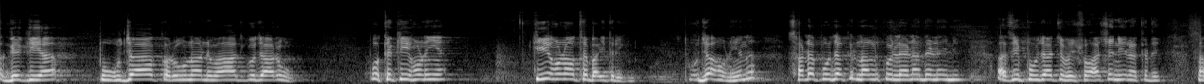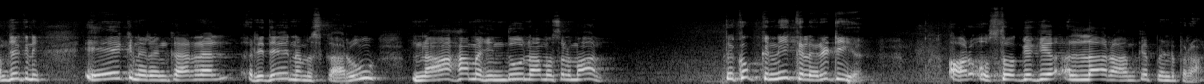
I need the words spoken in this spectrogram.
ਅੱਗੇ ਕੀ ਆ? ਪੂਜਾ ਕਰੂ ਨਾ ਨਮਾਜ਼ ਗੁਜ਼ਾਰੂ। ਉੱਥੇ ਕੀ ਹੋਣੀ ਹੈ? ਕੀ ਹੋਣਾ ਉੱਥੇ 22 ਤਰੀਕ ਨੂੰ? ਪੂਜਾ ਹੋਣੀ ਹੈ ਨਾ? ਸਾਡਾ ਪੂਜਾ ਨਾਲ ਕੋਈ ਲੈਣਾ ਦੇਣਾ ਹੀ ਨਹੀਂ। ਅਸੀਂ ਪੂਜਾ 'ਚ ਵਿਸ਼ਵਾਸ ਹੀ ਨਹੀਂ ਰੱਖਦੇ। ਸਮਝੇ ਕਿ ਨਹੀਂ? ਏਕ ਨਿਰੰਕਾਰ ਹਿਰਦੇ ਨਮਸਕਾਰੂ, ਨਾ ਹਮ ਹਿੰਦੂ, ਨਾ ਮੁਸਲਮਾਨ। ਦੇਖੋ ਕਿੰਨੀ ਕਲੈਰਿਟੀ ਹੈ ਔਰ ਉਸ ਤੋਂ ਅੱਗੇ ਕੀ ਹੈ? ਅੱਲਾ ਰਾਮ ਕੇ ਪਿੰਡ ਪ੍ਰਾਨ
